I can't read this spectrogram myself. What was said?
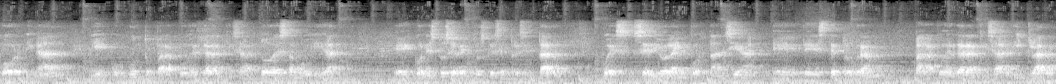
coordinada y en conjunto para poder garantizar toda esta movilidad. Eh, con estos eventos que se presentaron, pues se dio la importancia eh, de este programa para poder garantizar y claro,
